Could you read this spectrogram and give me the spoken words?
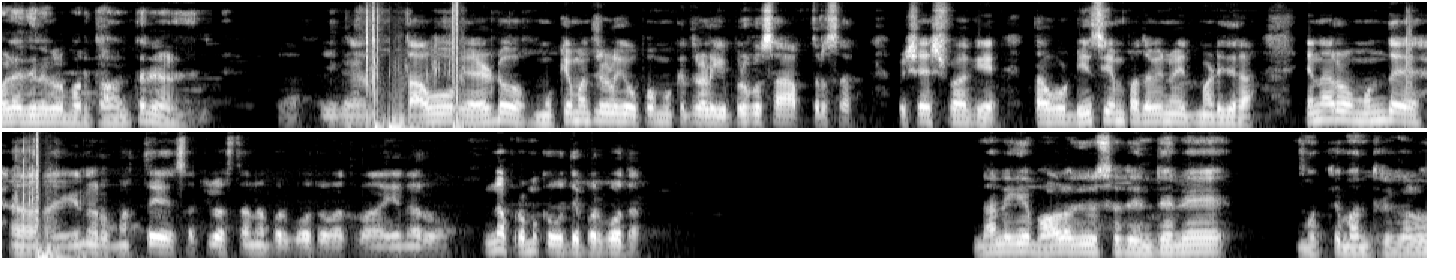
ಒಳ್ಳೆ ದಿನಗಳು ಬರ್ತಾವಂತ ಹೇಳಿದ್ದೀನಿ. ಈಗ ತಾವು ಎರಡು ಮುಖ್ಯಮಂತ್ರಿಗಳಿಗೆ ಉಪಮುಖ್ಯಮಂತ್ರಿಗಳಿಗೆ ಇಬ್ಬರಿಗೂ ಸಹ ಆಪ್ತರು ಸರ್. ವಿಶೇಷವಾಗಿ ತಾವು ಡಿ ಸಿ ಎಂ ಪದವಿನೂ ಇದು ಮಾಡಿದ್ದೀರಾ? ಏನಾದ್ರು ಮುಂದೆ ಏನಾದ್ರು ಮತ್ತೆ ಸಚಿವ ಸ್ಥಾನ ಬರ್ಬೋದು ಅಥವಾ ಏನಾದ್ರು ಇನ್ನೂ ಪ್ರಮುಖ ಹುದ್ದೆ ಬರ್ಬೋದಾ? ನನಗೆ ಬಹಳ ದಿವಸದ ಹಿಂದೆನೇ ಮುಖ್ಯಮಂತ್ರಿಗಳು,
